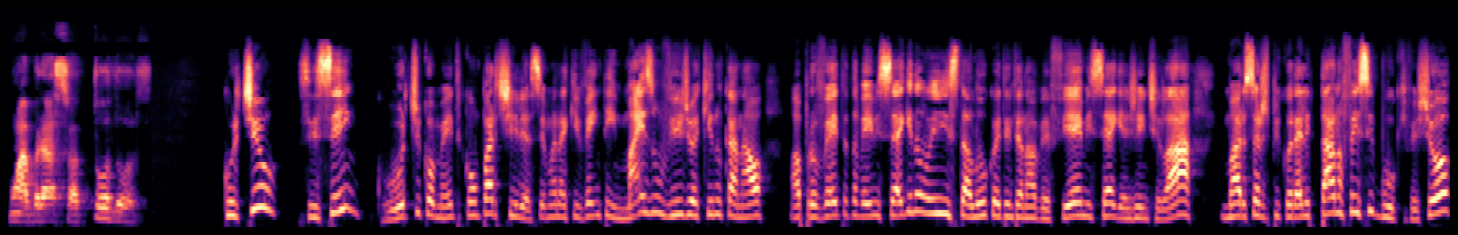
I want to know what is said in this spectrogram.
Um abraço a todos. Curtiu? Se sim, curte, comenta e compartilha. Semana que vem tem mais um vídeo aqui no canal. Aproveita também, me segue no Insta, Luca89FM, segue a gente lá. Mário Sérgio Picorelli tá no Facebook, fechou?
